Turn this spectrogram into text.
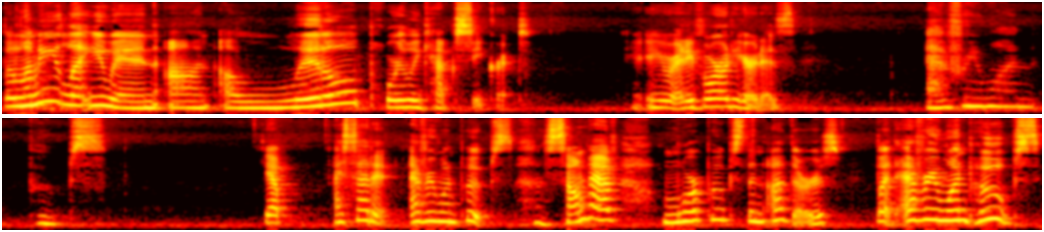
But let me let you in on a little poorly kept secret. Are you ready for it? Here it is. Everyone poops. Yep, I said it. Everyone poops. Some have more poops than others, but everyone poops.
